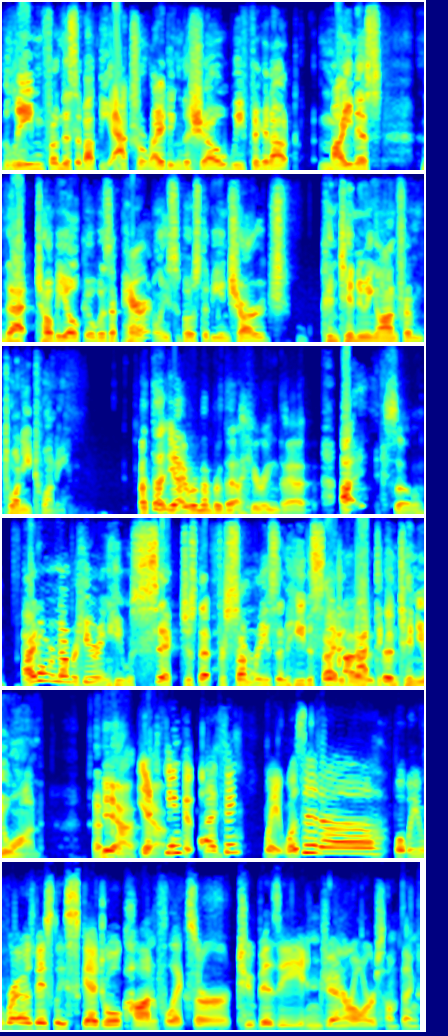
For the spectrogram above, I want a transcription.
glean from this about the actual writing of the show, we figured out, minus that Tomioka was apparently supposed to be in charge continuing on from 2020. I thought, yeah, I remember that hearing that. I- so I don't remember hearing he was sick, just that for some reason he decided Yeah, not to that- continue on. Uh, yeah, Yeah, yeah, I think I think wait, was it uh what we read was basically schedule conflicts or too busy in general or something?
